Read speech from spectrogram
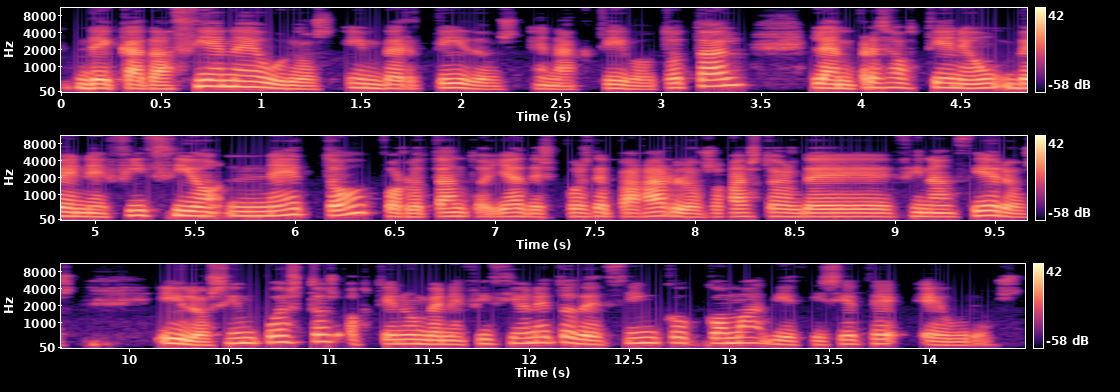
de cada 100 euros invertidos en activo total, la empresa obtiene un beneficio neto, por lo tanto ya después de pagar los gastos financieros y los impuestos, obtiene un beneficio neto de 5,17 euros.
